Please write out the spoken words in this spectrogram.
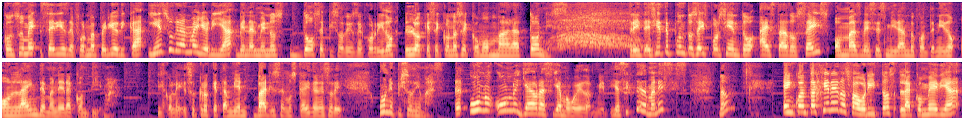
consume series de forma periódica y en su gran mayoría ven al menos dos episodios de corrido, lo que se conoce como maratones. 37.6% ha estado seis o más veces mirando contenido online de manera continua. Híjole, eso creo que también varios hemos caído en eso de un episodio más. Eh, uno, uno y ahora sí ya me voy a dormir. Y así te amaneces, ¿no? En cuanto a géneros favoritos, la comedia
